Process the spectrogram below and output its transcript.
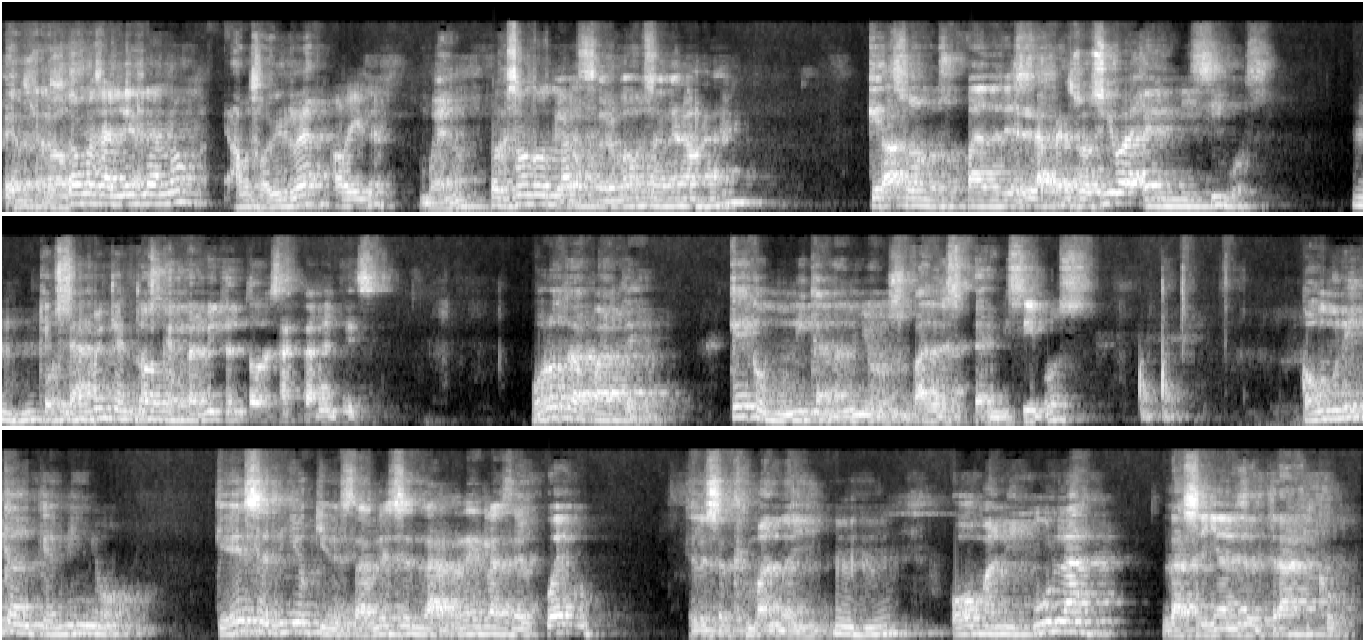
vamos, a oírla, ¿no? Vamos a oírla. oírla. Bueno. Porque son dos más. Pero vamos a ver ahora. ¿Qué son los padres la persuasiva, permisivos? Que permiten todo. que permiten todo, exactamente eso. Por otra parte, ¿qué comunican al niño los padres permisivos? Comunican que el niño, que es el niño quien establece las reglas del juego, él es el que manda ahí, o manipula las señales del tráfico.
